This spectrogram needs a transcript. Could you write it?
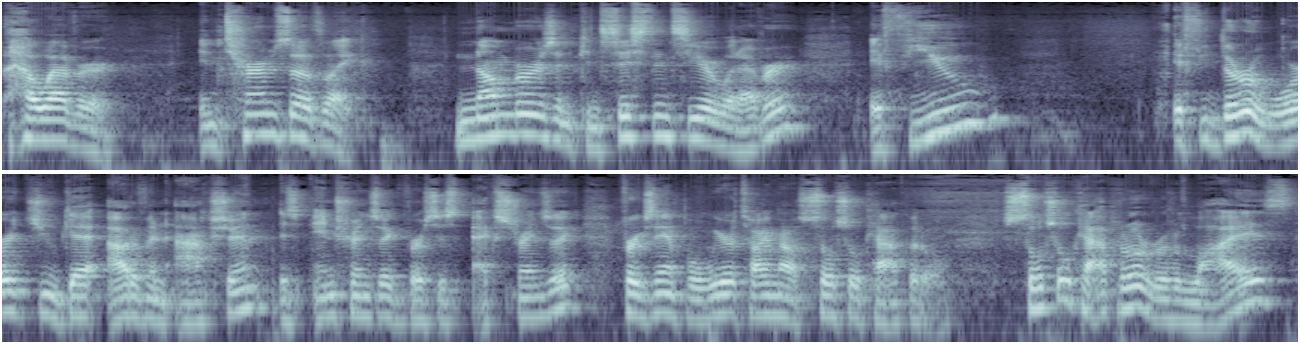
however in terms of like numbers and consistency or whatever if you if the reward you get out of an action is intrinsic versus extrinsic for example we were talking about social capital social capital relies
